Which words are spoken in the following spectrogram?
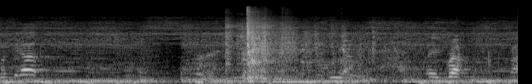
Lift it up. Hey, bro. Bro.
